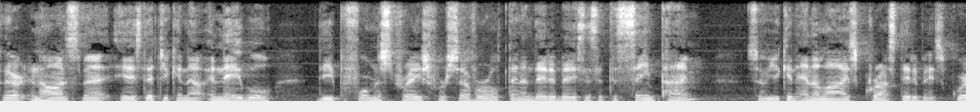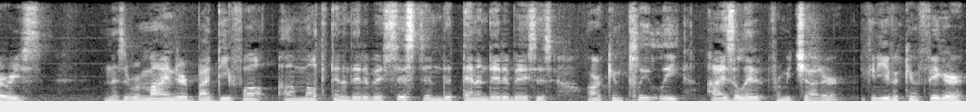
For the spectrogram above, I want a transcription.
Third enhancement is that you can now enable the performance trace for several tenant databases at the same time so you can analyze cross database queries. And as a reminder, by default, a multi tenant database system, the tenant databases are completely isolated from each other. You can even configure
